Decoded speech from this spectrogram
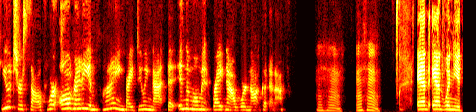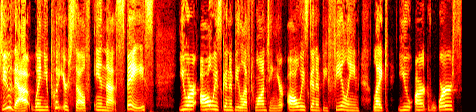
future self, we're already implying by doing that that in the moment right now we're not good enough. Mhm. Mhm. And and when you do that, when you put yourself in that space, you are always going to be left wanting. You're always going to be feeling like you aren't worth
